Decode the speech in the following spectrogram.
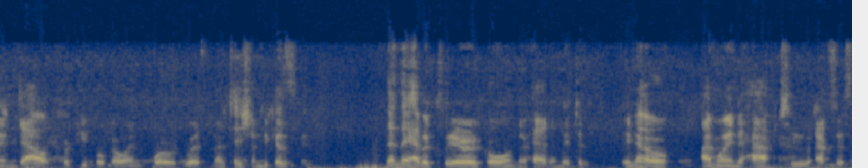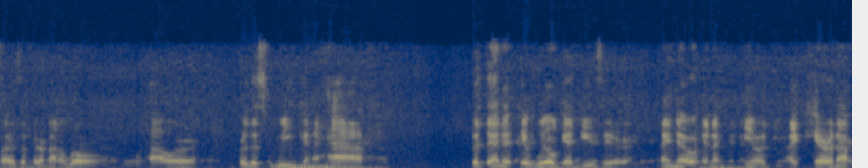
in doubt for people going forward with meditation because then they have a clear goal in their head and they they know I'm going to have to exercise a fair amount of willpower for this week and a half, but then it, it will get easier. I know, and you know, I care enough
